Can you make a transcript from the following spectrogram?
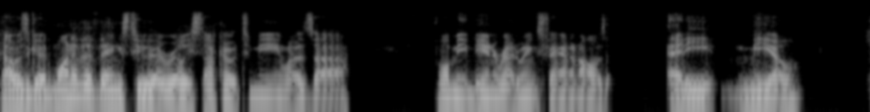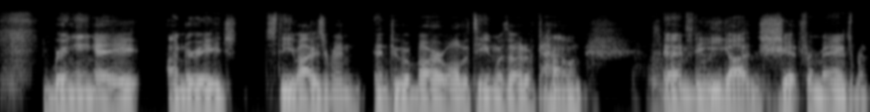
that was good. One of the things too that really stuck out to me was uh well me being a Red Wings fan and all is Eddie Mio bringing a underage Steve Yzerman into a bar while the team was out of town That was a great and story. he got in shit from management.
